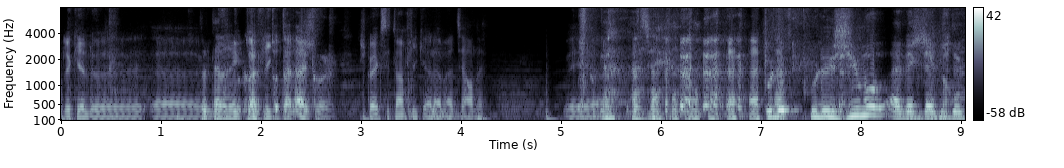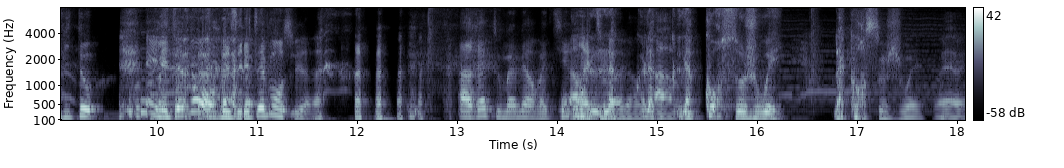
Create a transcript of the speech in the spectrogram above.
Lequel euh, euh, Total Recall. un flic- Total Ah, je, Recall. je croyais que c'était un flic à la maternelle. Mais, euh, ou, le, ou le jumeau avec Jumeau. David DeVito. il était bon en plus, il était bon celui-là. Arrête ou ma mère va tirer. Arrête, la, Ah, course aux jouets. La course aux jouets. Ouais, ouais.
